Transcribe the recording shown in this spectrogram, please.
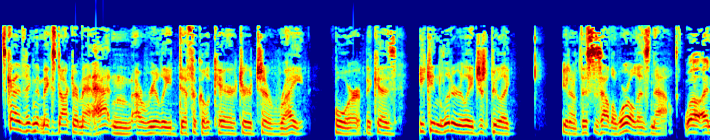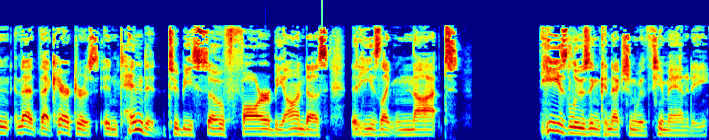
it's kind of the thing that makes Doctor Manhattan a really difficult character to write for because he can literally just be like, you know, this is how the world is now. Well, and and that that character is intended to be so far beyond us that he's like not. He's losing connection with humanity,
